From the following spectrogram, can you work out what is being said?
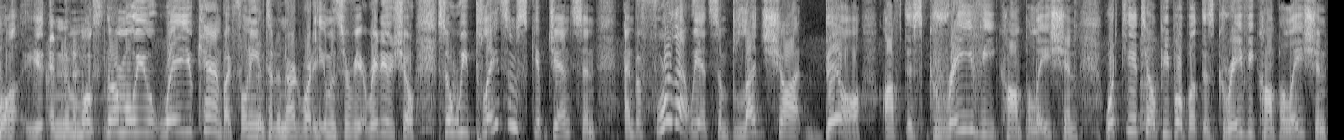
Well, in the most normal way you can by phoning into the Nardwater Human Serviette radio show. So we played some Skip Jensen, and before that we had some Bloodshot Bill off this Gravy compilation. What can you tell people about this Gravy compilation?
